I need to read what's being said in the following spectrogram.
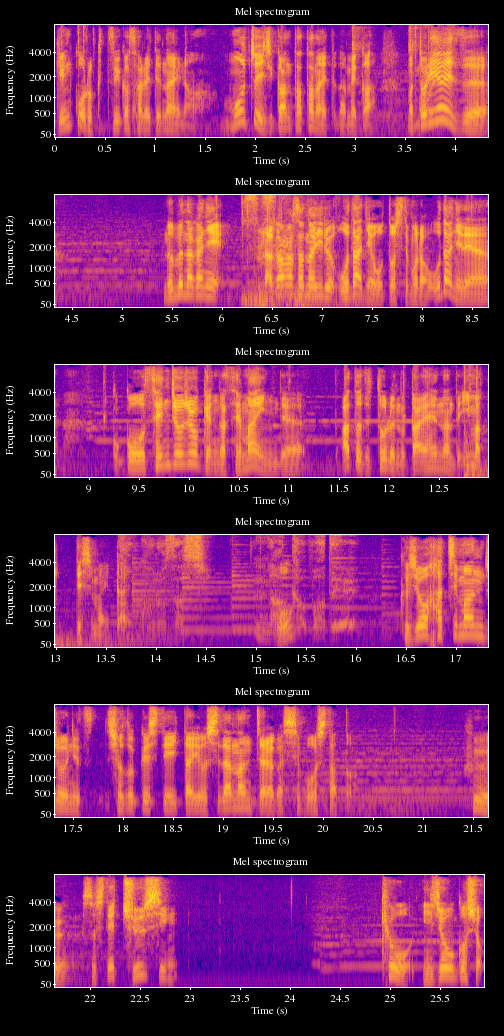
原稿録追加されてないな。もうちょい時間経たないとダメか。まあ、とりあえず、信長に長政のいる織田に落としてもらう。織田にね、ここ戦場条件が狭いんで、後で取るの大変なんで今取ってしまいたい。志お？九条八幡城に所属していた吉田なんちゃらが死亡したと。ふう、そして中心。今日二条御所。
